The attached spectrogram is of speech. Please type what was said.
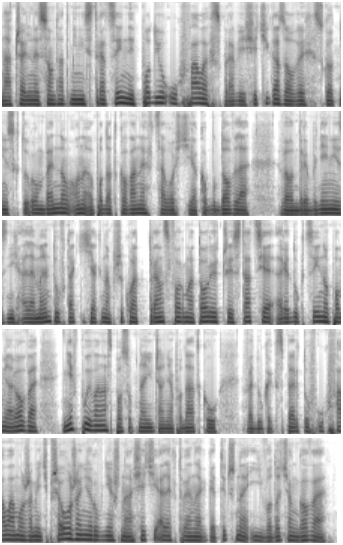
Naczelny Sąd Administracyjny podjął uchwałę w sprawie sieci gazowych, zgodnie z którą będą one opodatkowane w całości jako budowle. Wyodrębnienie z nich elementów takich jak przykład transformatory czy stacje redukcyjno-pomiarowe nie wpływa na sposób naliczania podatku. Według ekspertów uchwała może mieć przełożenie również na sieci elektroenergetyczne i wodociągowe.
